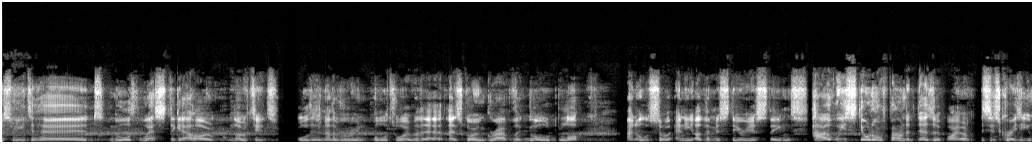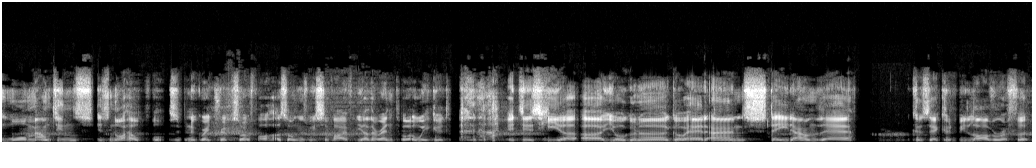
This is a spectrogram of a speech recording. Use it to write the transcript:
So we need to head northwest to get home. Noted. Oh, there's another ruined portal over there. Let's go and grab the gold block. And also any other mysterious things. How have we still not found a desert biome? This is crazy. More mountains is not helpful. This has been a great trip so far. As long as we survive the other end, oh, we're good. it is here. Uh, you're gonna go ahead and stay down there because there could be lava afoot.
